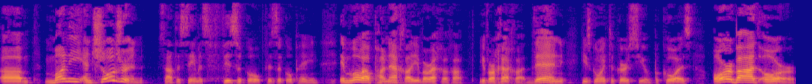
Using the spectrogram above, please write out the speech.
um, money and children, it's not the same as physical physical pain. Im lo al panecha yivarchecha. Then he's going to curse you because or ba'ad or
